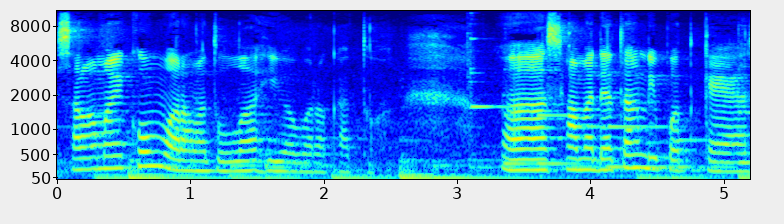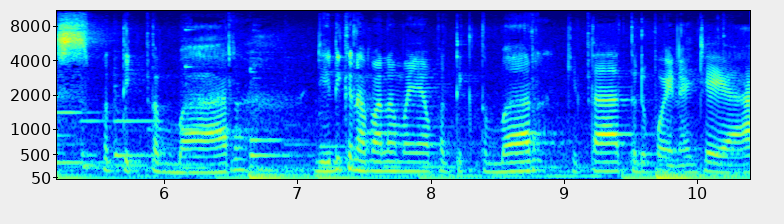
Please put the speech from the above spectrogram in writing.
Assalamualaikum warahmatullahi wabarakatuh. Uh, Selamat datang di podcast Petik Tebar. Jadi kenapa namanya Petik Tebar? Kita to the point aja ya.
